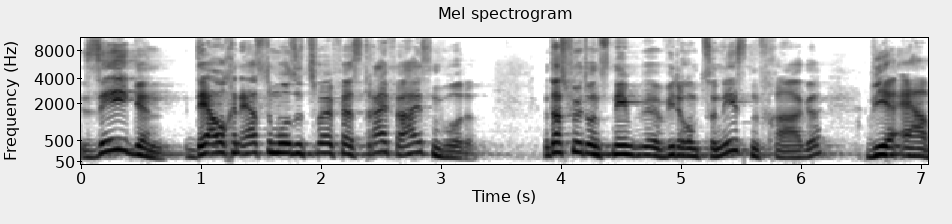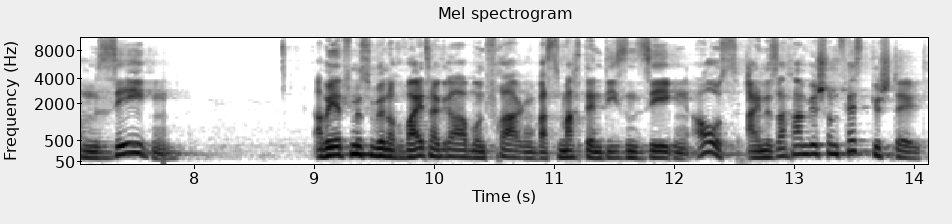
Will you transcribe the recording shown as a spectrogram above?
Segen, der auch in 1. Mose 12, Vers 3 verheißen wurde. Und das führt uns äh, wiederum zur nächsten Frage. Wir erben Segen. Aber jetzt müssen wir noch weiter graben und fragen, was macht denn diesen Segen aus? Eine Sache haben wir schon festgestellt,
